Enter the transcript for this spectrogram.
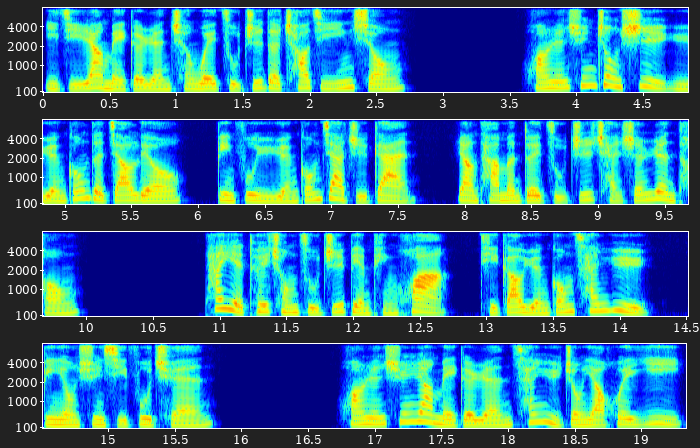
以及让每个人成为组织的超级英雄。黄仁勋重视与员工的交流，并赋予员工价值感，让他们对组织产生认同。他也推崇组织扁平化，提高员工参与，并用讯息赋权。黄仁勋让每个人参与重要会议，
